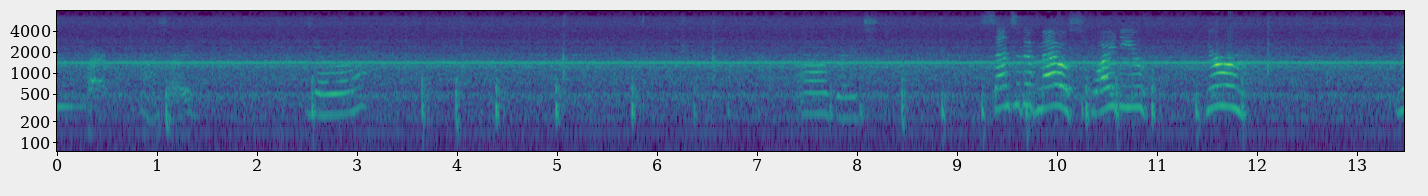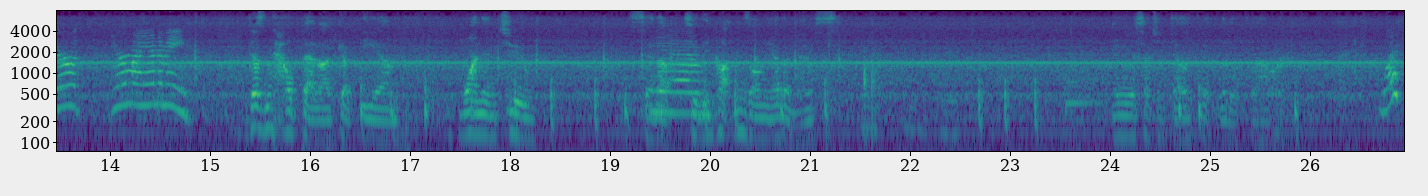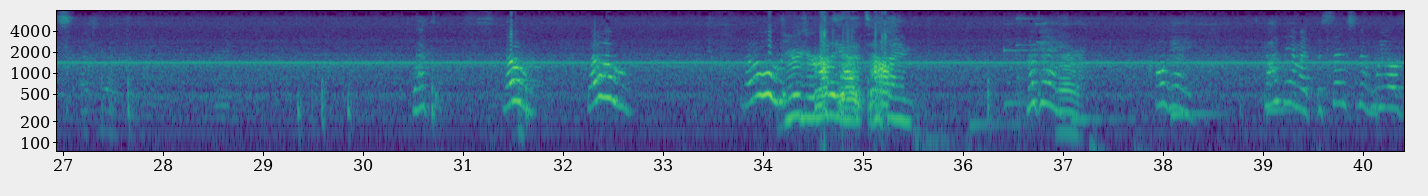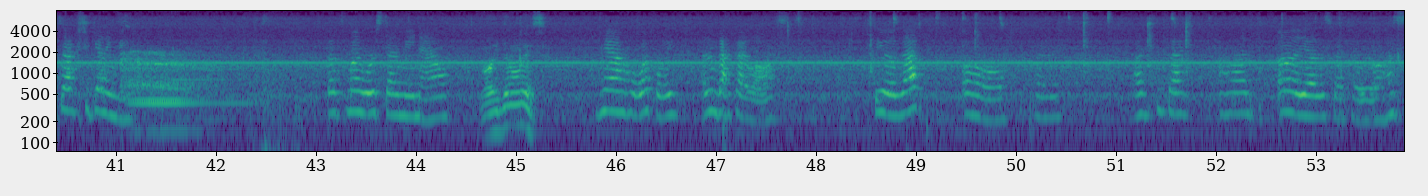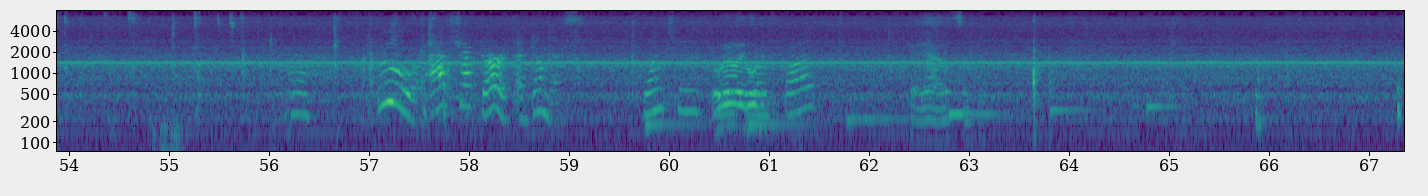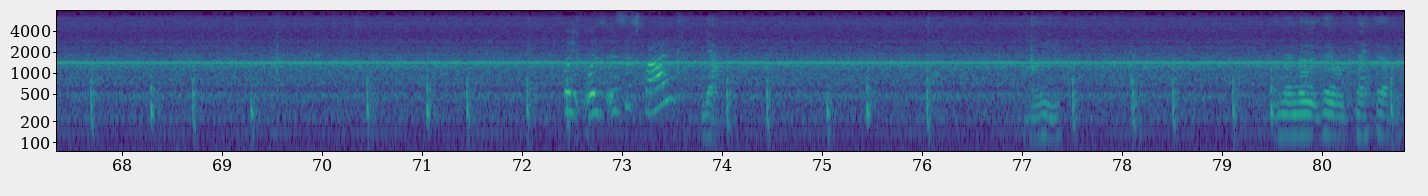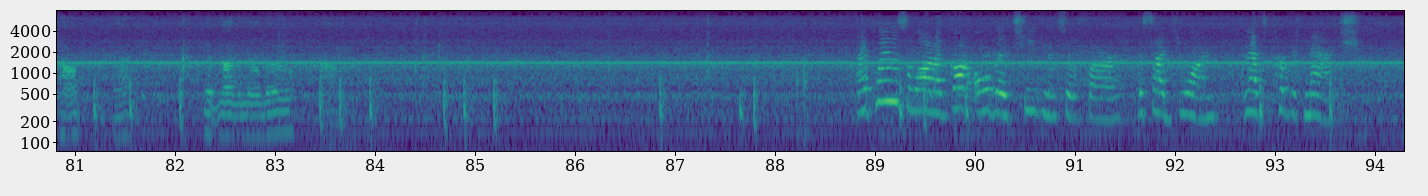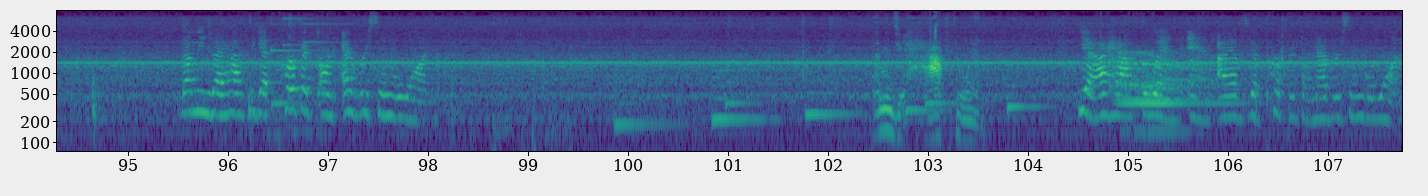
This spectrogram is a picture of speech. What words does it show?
Oh, sorry. Yellow. Oh, great. Sensitive mouse, why do you... You're... You're... You're my enemy. It doesn't help that I've got the um, one and two set up to the buttons on the other mouse. And you're such a delicate little flower. What? What? No! No! No! Dude, you're running out of time. Okay. There. Okay. God damn it, the sensitive wheel is actually getting me. That's my worst enemy now. Well, you didn't lose. Yeah, luckily. I think that guy lost. Yeah, that. Oh, okay. I think I Uh, oh, yeah, this guy totally lost. Uh, ooh, abstract art. I've done this. One, two, three, Wait, wait, four, five. Okay, yeah, that's simple. Wait, was is this five? Yeah. I believe. And then those, they were connected at the top, like that. Yep, not in the middle though. Um, I play this a lot. I've got all the achievements so far, besides one, and that's perfect match. That means I have to get perfect on every single one. that means you have to win. Yeah, I have to win, and I have to get perfect on every single one.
